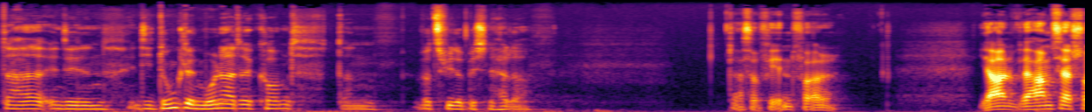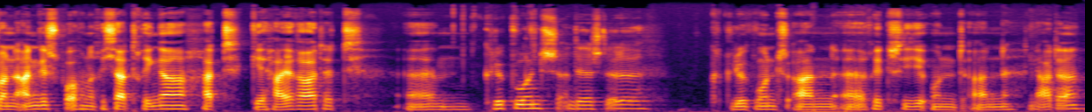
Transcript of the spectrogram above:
da in, den, in die dunklen Monate kommt, dann wird es wieder ein bisschen heller. Das auf jeden Fall. Ja, wir haben es ja schon angesprochen, Richard Ringer hat geheiratet. Ähm, Glückwunsch an der Stelle. Glückwunsch an äh, Richie und an Lada.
